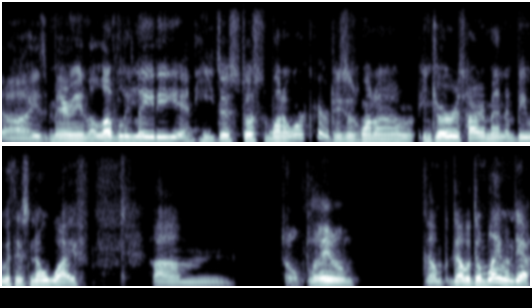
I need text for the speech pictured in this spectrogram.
uh, is marrying a lovely lady and he just doesn't want to work hard. He just want to enjoy retirement and be with his no wife. Um, don't blame him. Don't, don't don't blame him, yeah.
